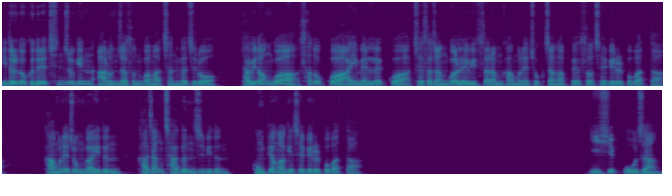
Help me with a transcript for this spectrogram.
이들도 그들의 친족인 아론 자손과 마찬가지로 다윗 왕과 사독과 아이멜렉과 제사장과 레위 사람 가문의 족장 앞에서 제비를 뽑았다. 가문의 종가이든 가장 작은 집이든 공평하게 제비를 뽑았다. 25장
